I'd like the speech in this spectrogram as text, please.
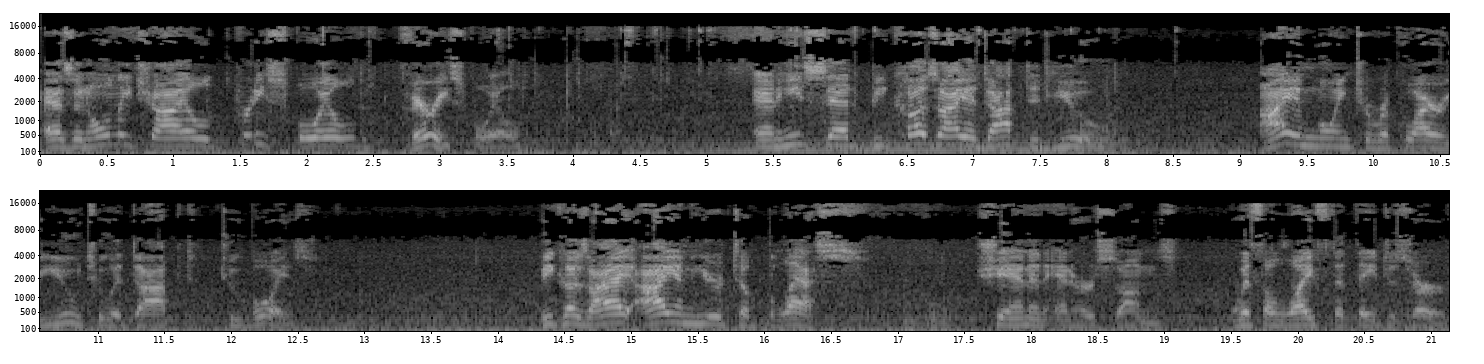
as an only child, pretty spoiled, very spoiled. And he said, because I adopted you, I am going to require you to adopt two boys. Because I, I am here to bless Shannon and her sons with a life that they deserve.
